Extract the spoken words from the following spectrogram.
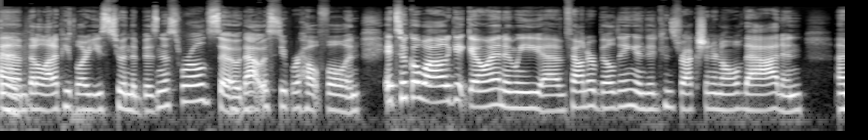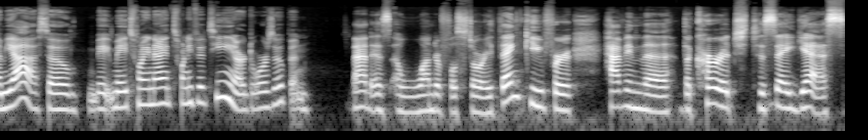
um, that a lot of people are used to in the business world. So Mhm. that was super helpful. And it took a while to get going. And we um, found our building and did construction and all of that. And um, yeah, so May, May 29th, 2015, our doors open. That is a wonderful story. Thank you for having the the courage to say yes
